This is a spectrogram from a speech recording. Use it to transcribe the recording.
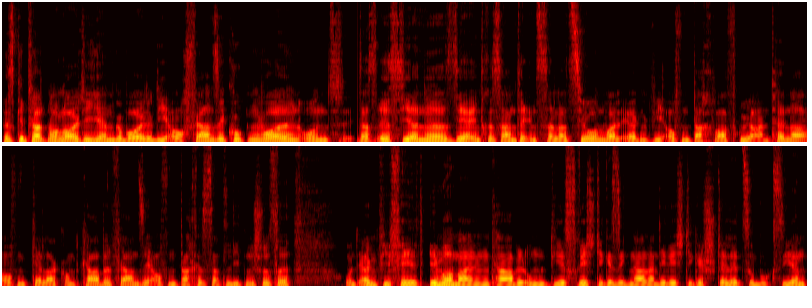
es gibt halt noch Leute hier im Gebäude, die auch Fernseh gucken wollen und das ist hier eine sehr interessante Installation, weil irgendwie auf dem Dach war früher Antenne, auf dem Keller kommt Kabelfernseher, auf dem Dach ist Satellitenschüssel und irgendwie fehlt immer mal ein Kabel, um das richtige Signal an die richtige Stelle zu buxieren.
